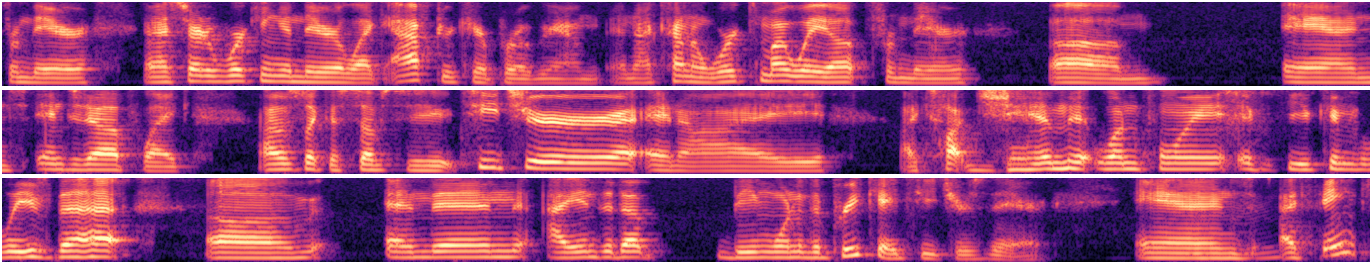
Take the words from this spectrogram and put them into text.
from there and I started working in their like aftercare program and I kind of worked my way up from there um, and ended up like I was like a substitute teacher and I I taught gym at one point if you can believe that um, and then I ended up being one of the pre-K teachers there and Mhm. I think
